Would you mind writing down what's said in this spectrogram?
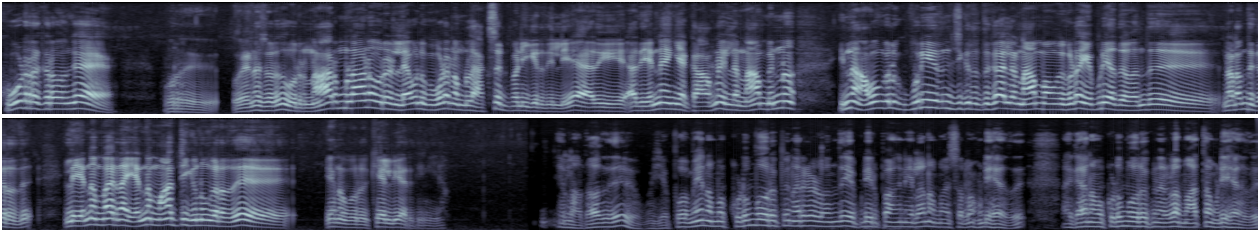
கூட இருக்கிறவங்க ஒரு ஒரு என்ன சொல்கிறது ஒரு நார்மலான ஒரு லெவலுக்கு கூட நம்மளை அக்செப்ட் பண்ணிக்கிறது இல்லையே. அது அது என்ன இங்கே காரணம்? இல்லை நாம் இன்னும் இன்னும் அவங்களுக்கு புரிஞ்சுக்கிறதுக்கா இல்லை நாம் அவங்க கூட எப்படி அதை வந்து நடந்துக்கிறது? இல்லை என்ன மாதிரி நான் என்ன மாற்றிக்கணுங்கிறது எனக்கு ஒரு கேள்வியாக இருக்குங்கய்யா இல்லை அதாவது எப்போவுமே நம்ம குடும்ப உறுப்பினர்கள் வந்து எப்படி இருப்பாங்கன்னு எல்லாம் நம்ம சொல்ல முடியாது. அதுக்காக நம்ம குடும்ப உறுப்பினர்களை மாற்ற முடியாது.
